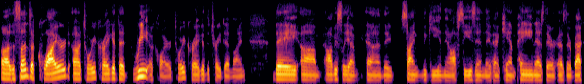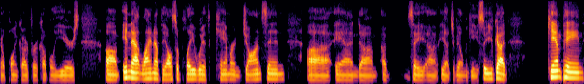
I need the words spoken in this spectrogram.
Uh, the Suns acquired uh, Torrey Craig at the reacquired Torrey Craig at the trade deadline. They um, obviously have uh, they signed McGee in the offseason. They've had Cam Payne as their as their backup point guard for a couple of years. Um, in that lineup, they also play with Cameron Johnson uh, and um, uh, say, uh, yeah, JaVale McGee. So you've got Cam Payne,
